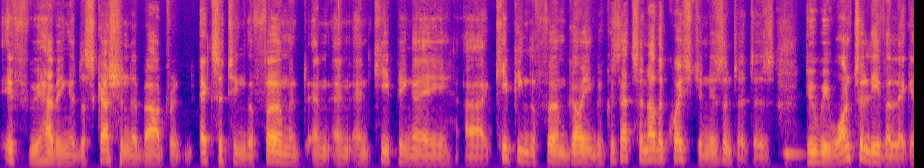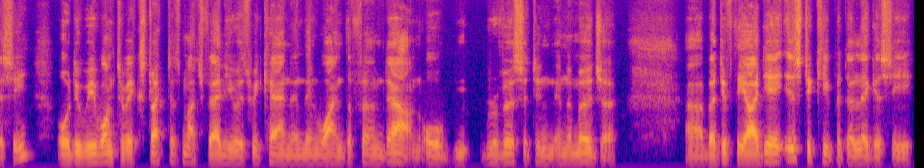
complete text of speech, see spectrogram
if we're having a discussion about re- exiting the firm and, and, and, and keeping a uh, keeping the firm going, because that's another question, isn't it? Is mm-hmm. do we want to leave a legacy, or do we want to extract as much value as we can and then wind the firm down, or reverse it in, in a merger? Uh, but if the idea is to keep it a legacy,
